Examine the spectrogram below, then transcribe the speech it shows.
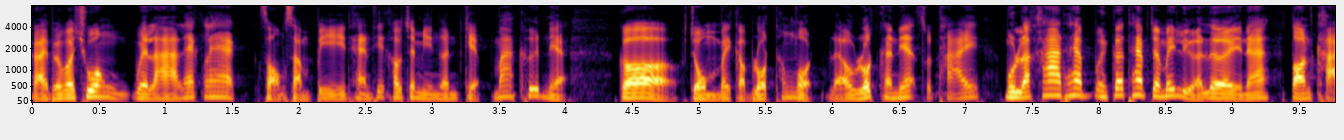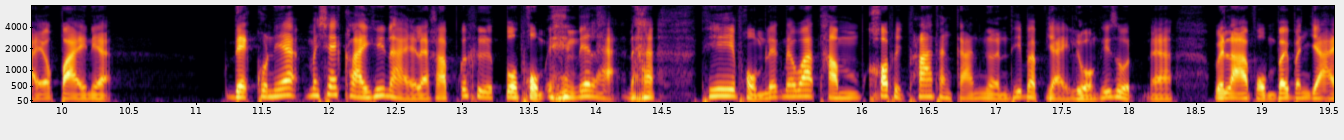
กลายเป็นว่าช่วงเวลาแรกๆ2อสปี แทนที่เขาจะมีเงินเก็บมากขึ้นเนี่ยก็จมไปกับรถทั้งหมด แล้วรถคันนี้สุดท้ายมูลค่าแทบมันก็แทบจะไม่เหลือเลยนะตอนขายออกไปเนี่ย เด็กคนนี้ไม่ใช่ใครที่ไหนแหละครับ ก็คือตัวผมเองนี่แหละนะที่ผมเรียกได้ว่าทำข้อผิดพลาดทางการเงินที่แบบใหญ่หลวงที่สุดนะเวลาผมไปบรรยาย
